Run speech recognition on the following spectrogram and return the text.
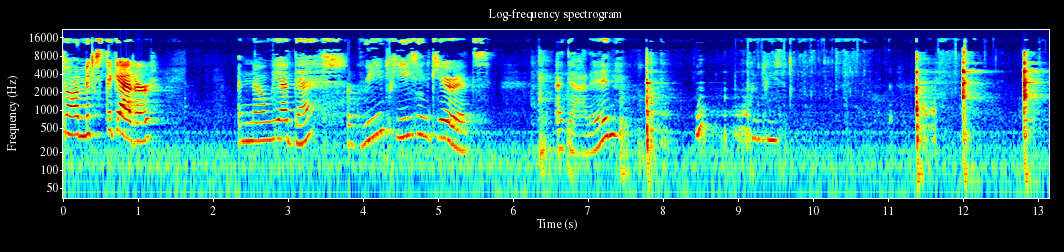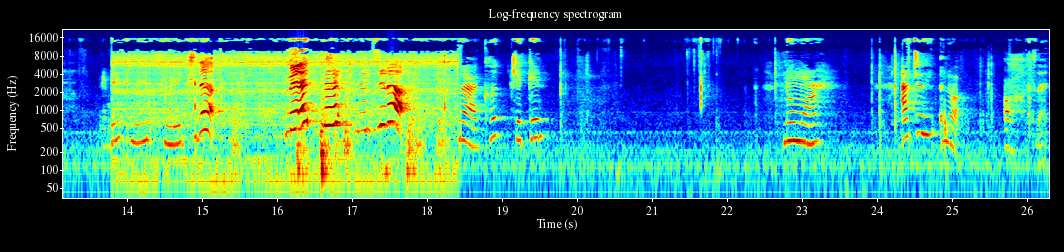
So all mix together. And now we add this. Green peas and carrots. That in. Green peas. Mix, mix, mix it up. Mix, mix, mix it up. Now cooked chicken. No more. Actually, uh, no. Oh, it.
